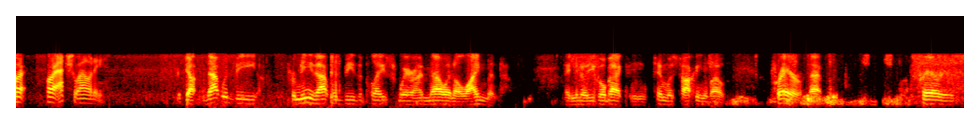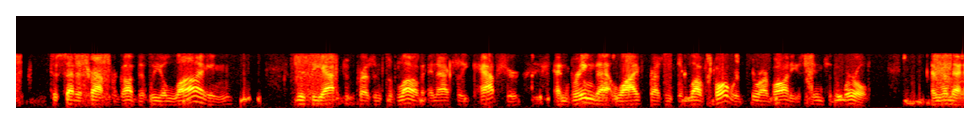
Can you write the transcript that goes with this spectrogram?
or or actuality. Yeah, that would be for me. That would be the place where I'm now in alignment. And you know, you go back and Tim was talking about prayer. That prayer is to set a trap for God. That we align with the active presence of love and actually capture and bring that live presence of love forward through our bodies into the world. And when that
